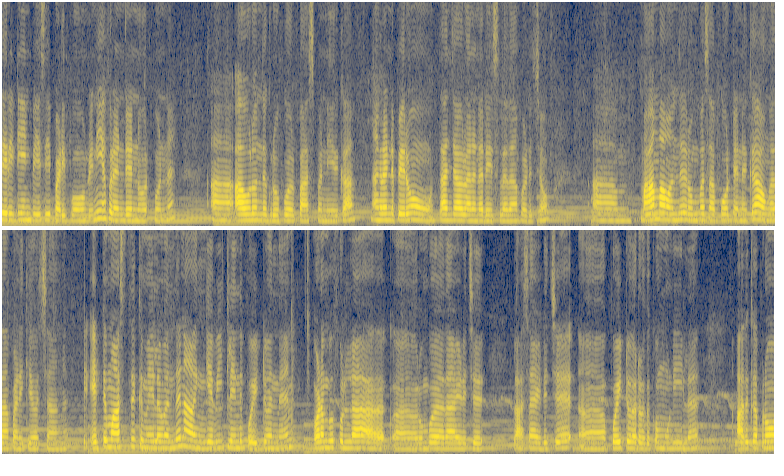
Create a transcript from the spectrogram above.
சரி டிஎன்பிஎஸ்சி படிப்போம் அப்படின்னு என் ஃப்ரெண்டு இன்னொரு பொண்ணு அவளும் இந்த குரூப் ஒரு பாஸ் பண்ணியிருக்கா. நாங்கள் ரெண்டு பேரும் தஞ்சாவூர் வரண்ட டேஸில் தான் படித்தோம் மாமா வந்து ரொம்ப சப்போர்ட் எனக்கு. அவங்க தான் படிக்க வச்சாங்க. எட்டு மாதத்துக்கு மேலே வந்து நான் இங்கே வீட்டிலேருந்து போயிட்டு வந்தேன். உடம்பு ஃபுல்லாக ரொம்ப இதாகிடுச்சு லாஸ் ஆகிடுச்சு போயிட்டு வர்றதுக்கும் முடியல. அதுக்கப்புறம்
